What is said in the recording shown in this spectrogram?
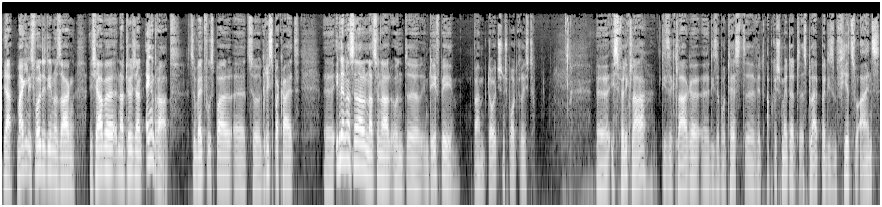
Ja, Michael, ich wollte dir nur sagen, ich habe natürlich einen engen Draht zum Weltfußball, äh, zur Gerichtsbarkeit, äh, international und national und äh, im DFB, beim Deutschen Sportgericht. Äh, ist völlig klar, diese Klage, äh, dieser Protest äh, wird abgeschmettert. Es bleibt bei diesem 4 zu 1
